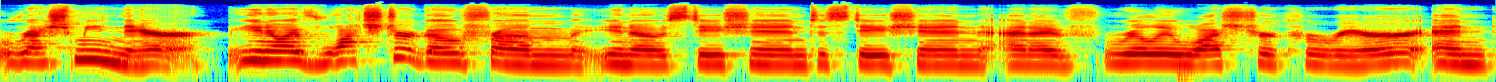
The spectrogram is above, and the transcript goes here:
Reshmi Nair. You know, I've watched her go from, you know, station to station and I've really watched her career. And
